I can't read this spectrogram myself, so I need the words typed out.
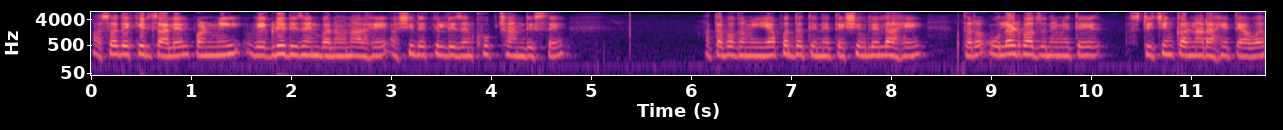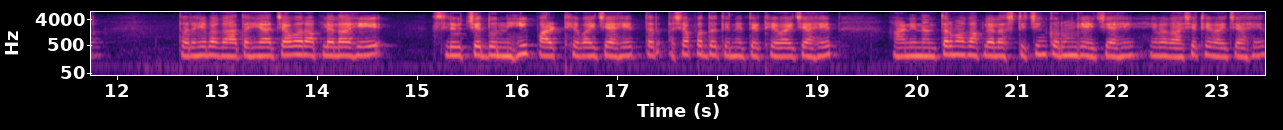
असं देखील चालेल पण मी वेगळी डिझाईन बनवणार आहे अशी देखील डिझाईन खूप छान दिसते. आता बघा मी या पद्धतीने ते शिवलेलं आहे. तर उलट बाजूने मी ते स्टिचिंग करणार आहे त्यावर. तर हे बघा आता ह्याच्यावर आपल्याला हे स्लीवचे दोन्हीही पार्ट ठेवायचे आहेत. तर अशा पद्धतीने ते ठेवायचे आहेत. आणि नंतर मग आपल्याला स्टिचिंग करून घ्यायची आहे. हे बघा असे ठेवायचे आहेत.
